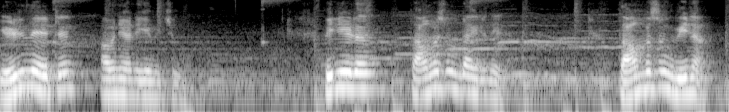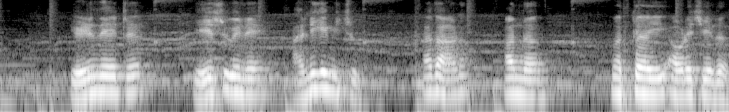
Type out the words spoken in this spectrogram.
എഴുന്നേറ്റ് അവനെ അനുഗമിച്ചു പിന്നീട് താമസം ഉണ്ടായിരുന്നില്ല. താമസം വിന എഴുന്നേറ്റ് യേശുവിനെ അനുഗമിച്ചു. അതാണ് അന്ന് മത്തായി അവിടെ ചെയ്തത്.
